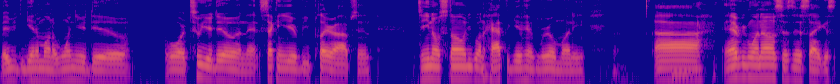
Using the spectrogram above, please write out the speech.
Maybe you can get him on a one year deal or a two year deal, and that second year be player option. Geno Stone, you're gonna have to give him real money. Uh, everyone else is just like it's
